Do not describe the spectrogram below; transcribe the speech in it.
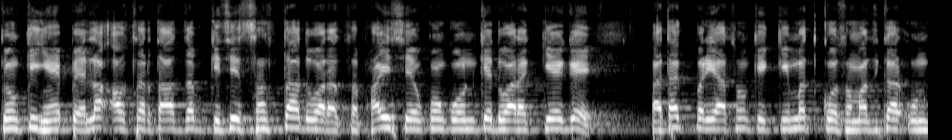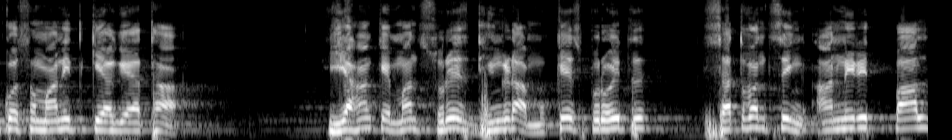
क्योंकि यह पहला अवसर था जब किसी संस्था द्वारा सफ़ाई सेवकों को उनके द्वारा किए गए अथक प्रयासों की कीमत को समझकर उनको सम्मानित किया गया था। यहाँ के मंच सुरेश ढिंगड़ा, मुकेश पुरोहित, सतवंत सिंह, अनिरित पाल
